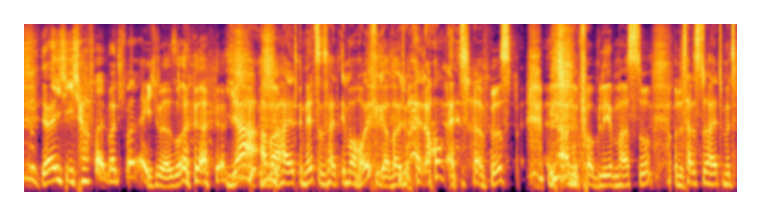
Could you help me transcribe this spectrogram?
ja, ich, ich habe halt manchmal recht. Also. Ja, aber halt in letzter Zeit immer häufiger, weil du halt auch älter wirst und andere Probleme hast so. Und das hattest du halt mit,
